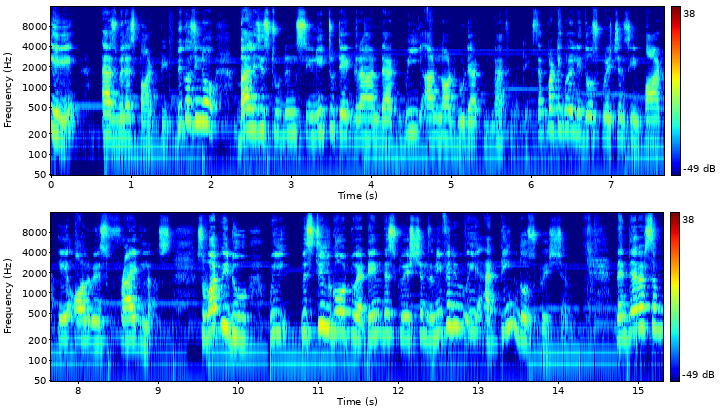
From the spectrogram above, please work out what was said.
A as well as part B. Because you know biology students you need to take grant that we are not good at mathematics and particularly those questions in part A always frighten us. So what we do, we, we still go to attend these questions and even if we attain those questions, then there are some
